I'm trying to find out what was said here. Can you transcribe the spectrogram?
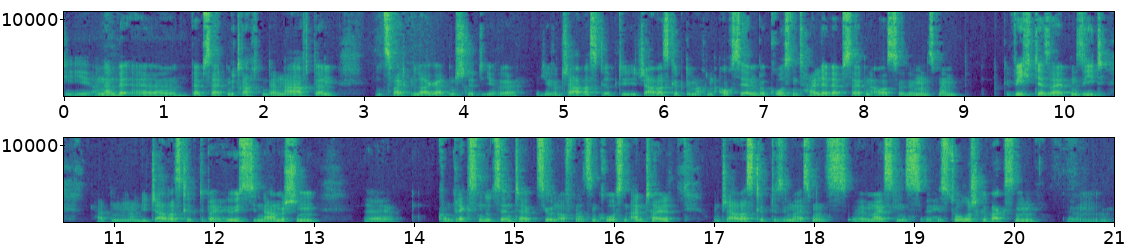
Die anderen äh, Webseiten betrachten danach dann im zweitgelagerten Schritt ihre, ihre JavaScripte. Die JavaScripte machen auch sehr einen großen Teil der Webseiten aus. Also wenn man es mal Gewicht der Seiten sieht, hatten haben die JavaScripte bei höchst dynamischen, äh, komplexen Nutzerinteraktionen oftmals einen großen Anteil. Und JavaScripte sind meistens, äh, meistens äh, historisch gewachsen. Ähm,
